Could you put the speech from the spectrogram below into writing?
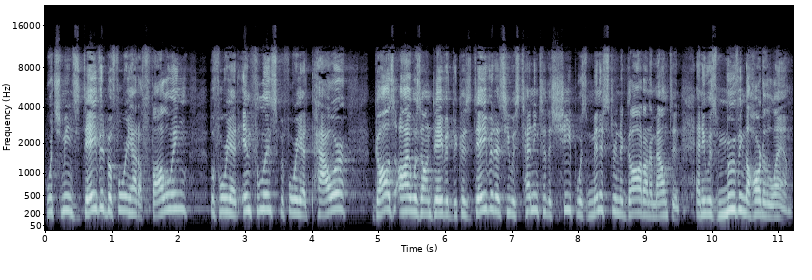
which means David, before he had a following, before he had influence, before he had power, God's eye was on David because David, as he was tending to the sheep, was ministering to God on a mountain and he was moving the heart of the lamb.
